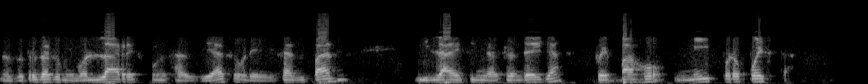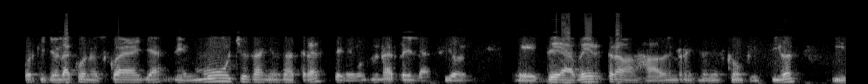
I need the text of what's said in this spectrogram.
Nosotros asumimos la responsabilidad sobre esas bases y la designación de ella fue bajo mi propuesta, porque yo la conozco a ella de muchos años atrás, tenemos una relación eh, de haber trabajado en regiones conflictivas y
